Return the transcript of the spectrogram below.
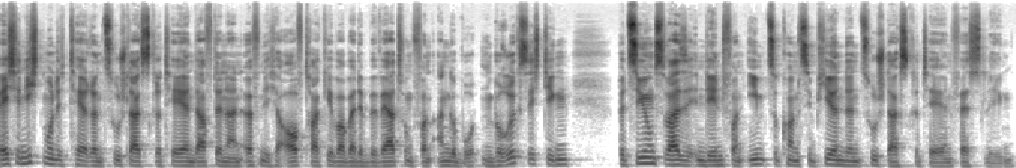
Welche nicht monetären Zuschlagskriterien darf denn ein öffentlicher Auftraggeber bei der Bewertung von Angeboten berücksichtigen bzw. in den von ihm zu konzipierenden Zuschlagskriterien festlegen?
